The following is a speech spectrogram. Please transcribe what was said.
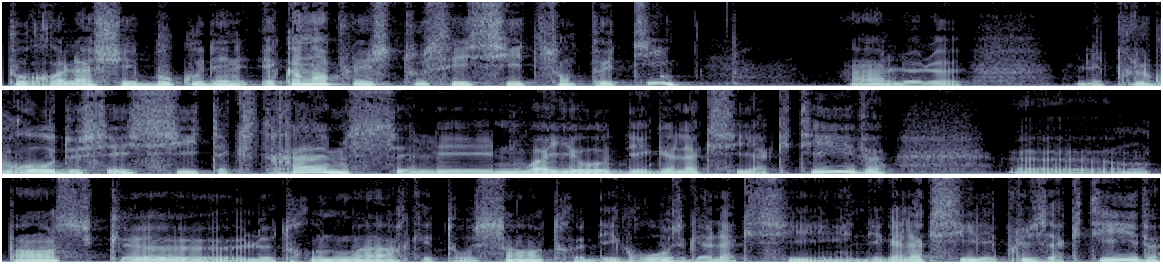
pour relâcher beaucoup d'énergie, et comme en plus tous ces sites sont petits, hein, le, les plus gros de ces sites extrêmes, c'est les noyaux des galaxies actives. Euh, on pense que le trou noir qui est au centre des grosses galaxies, des galaxies les plus actives,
